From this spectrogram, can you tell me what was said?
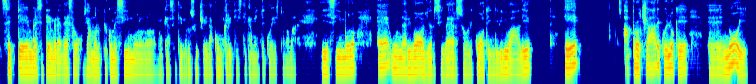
settembre, settembre adesso usiamolo più come simbolo, no? non che a settembre succeda concretisticamente questo, no? ma il simbolo è un rivolgersi verso le quote individuali e approcciare quello che eh, noi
